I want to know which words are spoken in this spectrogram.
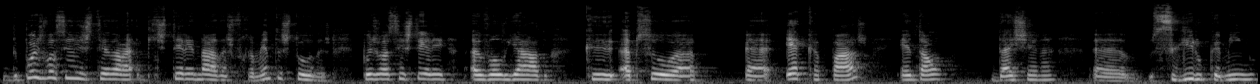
depois de vocês lhes terem dado as ferramentas todas, depois de vocês terem avaliado que a pessoa uh, é capaz, então deixem-na uh, seguir o caminho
